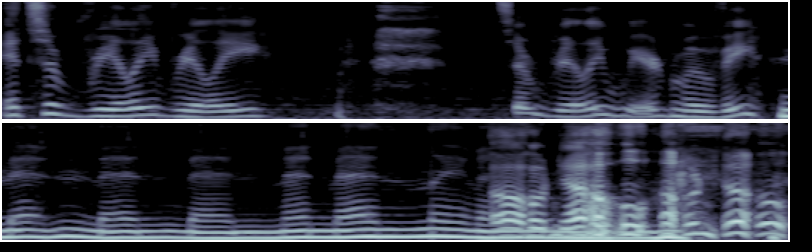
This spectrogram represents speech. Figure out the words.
it's a really really it's a really weird movie. Men, men, men, men, manly men. Oh no! Oh no!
